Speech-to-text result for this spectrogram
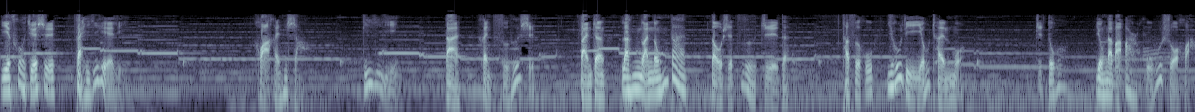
也错觉是在夜里。话很少，低吟，但很瓷实。反正冷暖浓淡都是自知的。他似乎有理由沉默。只多用那把二胡说话，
